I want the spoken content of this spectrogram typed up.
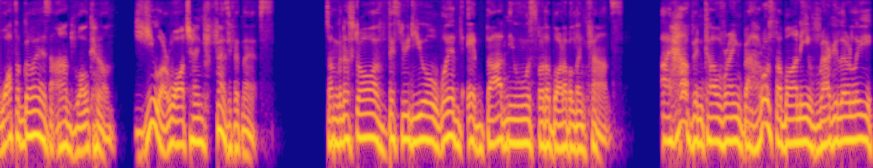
What's up guys and welcome. You are watching Fazi Fitness. So I'm gonna start this video with a bad news for the bodybuilding fans. I have been covering Behroz Tabani regularly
